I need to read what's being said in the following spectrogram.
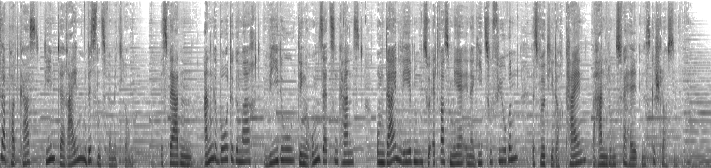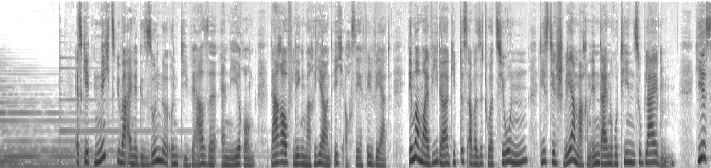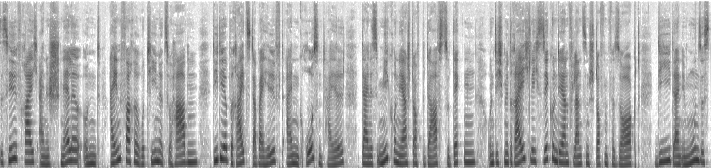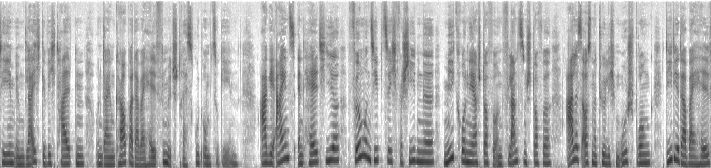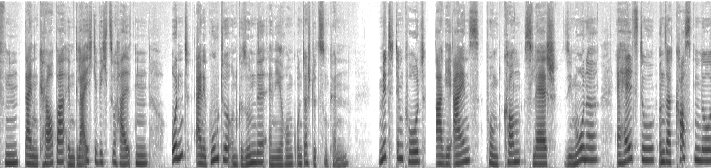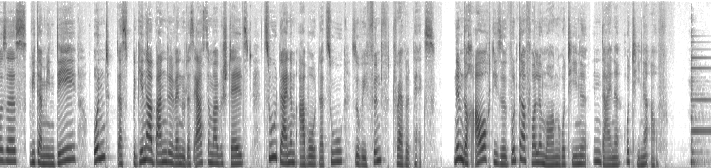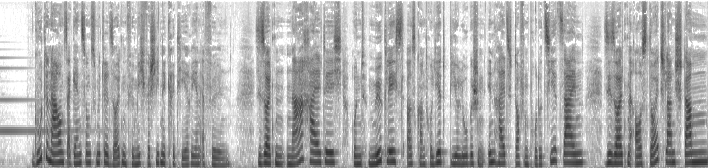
Dieser Podcast dient der reinen Wissensvermittlung. Es werden Angebote gemacht, wie du Dinge umsetzen kannst, um dein Leben zu etwas mehr Energie zu führen. Es wird jedoch kein Behandlungsverhältnis geschlossen. Es geht nichts über eine gesunde und diverse Ernährung. Darauf legen Maria und ich auch sehr viel Wert. Immer mal wieder gibt es aber Situationen, die es dir schwer machen, in deinen Routinen zu bleiben. Hier ist es hilfreich, eine schnelle und einfache Routine zu haben, die dir bereits dabei hilft, einen großen Teil deines Mikronährstoffbedarfs zu decken und dich mit reichlich sekundären Pflanzenstoffen versorgt, die dein Immunsystem im Gleichgewicht halten und deinem Körper dabei helfen, mit Stress gut umzugehen. AG1 enthält hier 75 verschiedene Mikronährstoffe und Pflanzenstoffe, alles aus natürlichem Ursprung, die dir dabei helfen, deinen Körper im Gleichgewicht zu halten und eine gute und gesunde Ernährung unterstützen können. Mit dem Code ag1.com slash Simone erhältst du unser kostenloses Vitamin D und das Beginner-Bundle, wenn du das erste Mal bestellst, zu deinem Abo dazu sowie fünf Travel Packs. Nimm doch auch diese wundervolle Morgenroutine in deine Routine auf. Gute Nahrungsergänzungsmittel sollten für mich verschiedene Kriterien erfüllen. Sie sollten nachhaltig und möglichst aus kontrolliert biologischen Inhaltsstoffen produziert sein. Sie sollten aus Deutschland stammen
